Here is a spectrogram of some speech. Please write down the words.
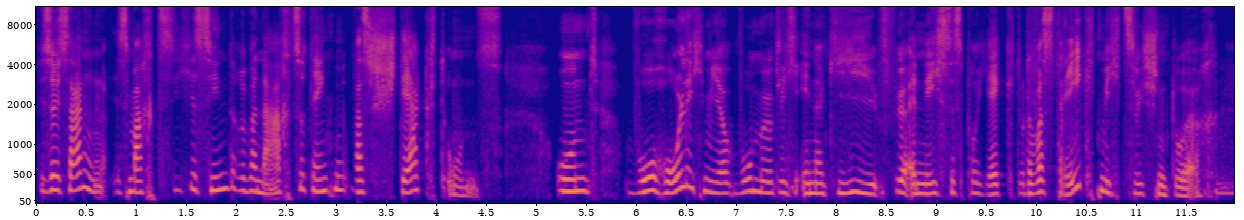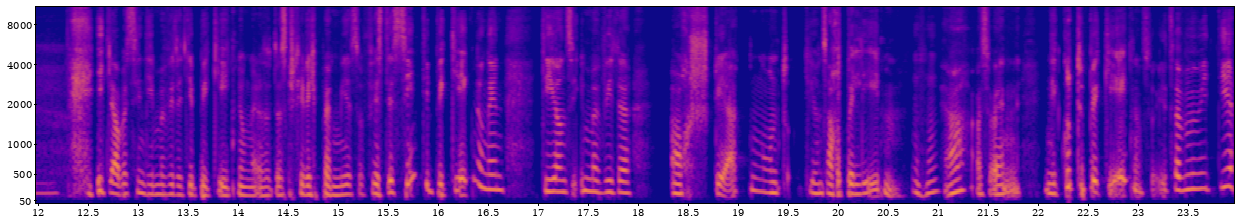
wie soll ich sagen, es macht sicher Sinn, darüber nachzudenken, was stärkt uns und wo hole ich mir womöglich Energie für ein nächstes Projekt oder was trägt mich zwischendurch? Ich glaube, es sind immer wieder die Begegnungen. Also das stelle ich bei mir so fest. Es sind die Begegnungen, die uns immer wieder auch stärken und die uns auch beleben. Mhm. Ja, also ein, eine gute Begegnung. So, jetzt haben wir mit dir,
